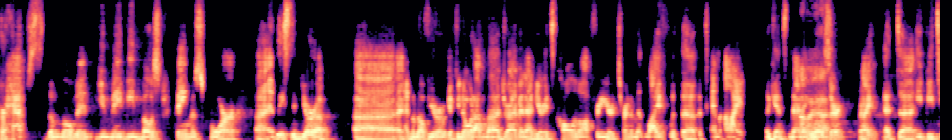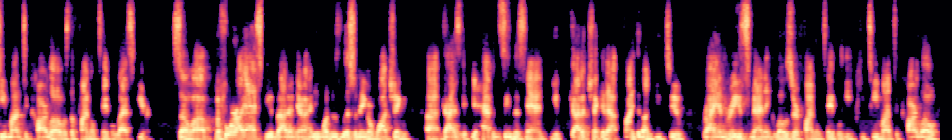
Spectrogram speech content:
perhaps the moment you may be most famous for, uh, at least in Europe. Uh, I don't know if you're if you know what I'm uh, driving at here. It's calling off for your tournament life with the the ten high against Manig Oh, yeah. Löser, right? At uh, EPT Monte Carlo. It was the final table last year. So uh, before I ask you about it, you know, anyone who's listening or watching, uh, guys, if you haven't seen this hand, you've got to check it out. Find it on YouTube. Ryan Riess, Manig Löser, Final Table EPT Monte Carlo,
